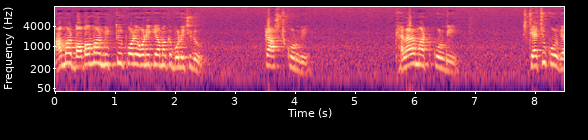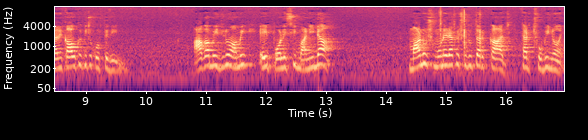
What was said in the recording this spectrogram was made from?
আমার বাবা মার মৃত্যুর পরে অনেকে আমাকে বলেছিল ট্রাস্ট করবে, খেলার মাঠ করবে স্ট্যাচু করবে, আমি কাউকে কিছু করতে দিইনি। আগামী দিনেও আমি এই পলিসি মানি না। মানুষ মনে রাখে শুধু তার কাজ, তার ছবি নয়,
